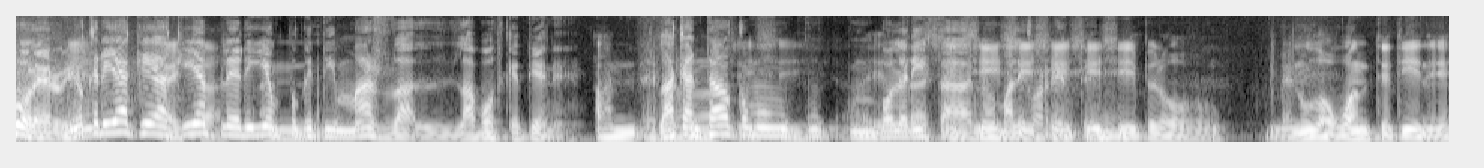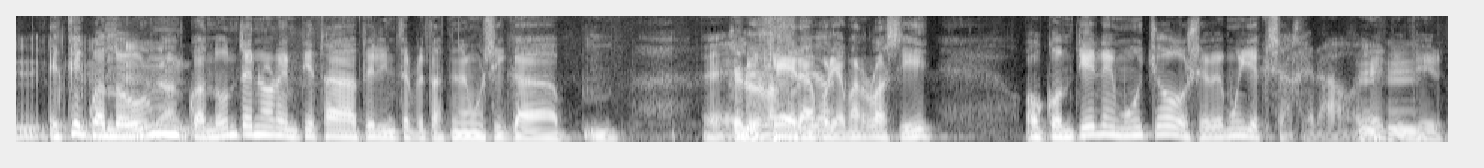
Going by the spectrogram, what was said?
Bolero. Yo Sí, creía que aquí ampliaría un Mm. poquitín más la, la voz que tiene. An- La ha cantado sí, como un- sí. un, bolerista sí, sí, normal y sí, corriente. Sí, sí, sí, pero menudo aguante tiene. ¿eh? Es que cuando Ese un, cuando un tenor empieza a hacer interpretación de música mm, eh, no es ligera, por llamarlo así, o contiene mucho o se ve muy exagerado. ¿eh? Es Ujú. decir,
